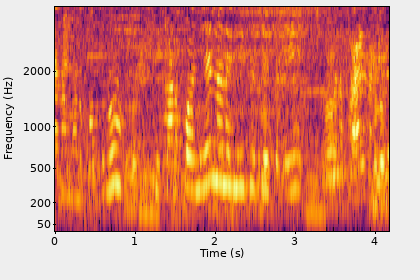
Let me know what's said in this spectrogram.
ನಾನು ಮಾಡ್ಕೊತನು. ಈಗ ಮಾಡ್ಕೊಂಡು ನನಗೆ ನೀಚ ಭಾಳ ಇಲ್ಲ.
